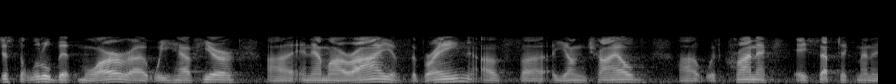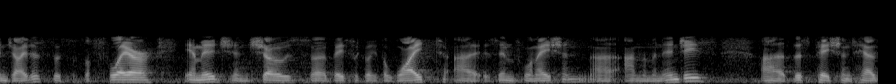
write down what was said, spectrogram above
Just a little bit more, we have here an MRI of the brain of a young child uh, with chronic aseptic meningitis. This is a FLAIR image and shows uh, basically the white uh, is inflammation on the meninges. Uh, this patient has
